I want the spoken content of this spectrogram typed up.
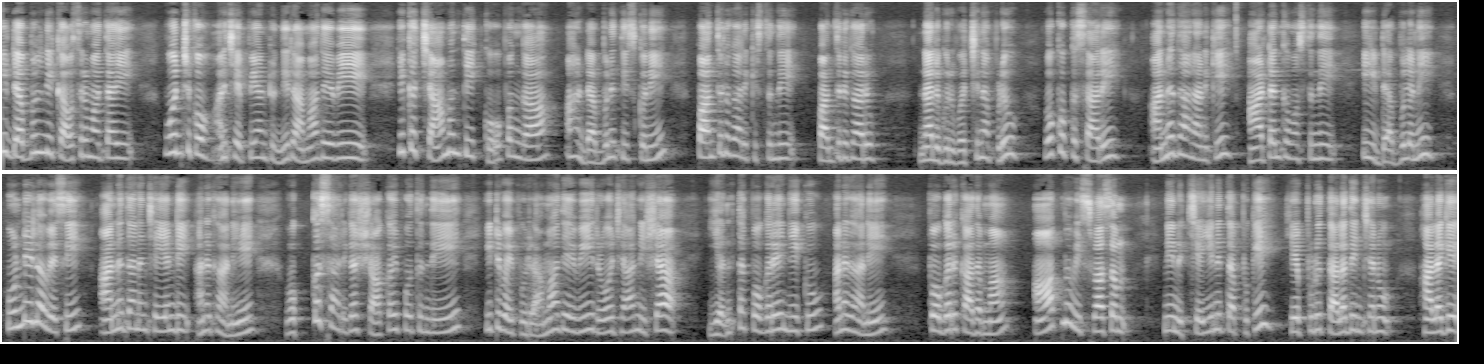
ఈ డబ్బులు నీకు అవసరమవుతాయి. ఉంచుకో అని చెప్పి అంటుంది రామాదేవి. ఇక చామంతి కోపంగా ఆ డబ్బుని తీసుకొని పంతులు గారికి ఇస్తుంది పంతులు గారు నలుగురు వచ్చినప్పుడు ఒక్కొక్కసారి అన్నదానానికి ఆటంకం వస్తుంది. ఈ డబ్బులని హుండీలో వేసి అన్నదానం చేయండి అనగానే ఒక్కసారిగా షాక్ అయిపోతుంది. ఇటువైపు రామాదేవి రోజా నిషా ఎంత పొగరే నీకు అనగానే పొగరు కాదమ్మా. ఆత్మవిశ్వాసం. నేను చెయ్యని తప్పుకి ఎప్పుడూ తలదించను. అలాగే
